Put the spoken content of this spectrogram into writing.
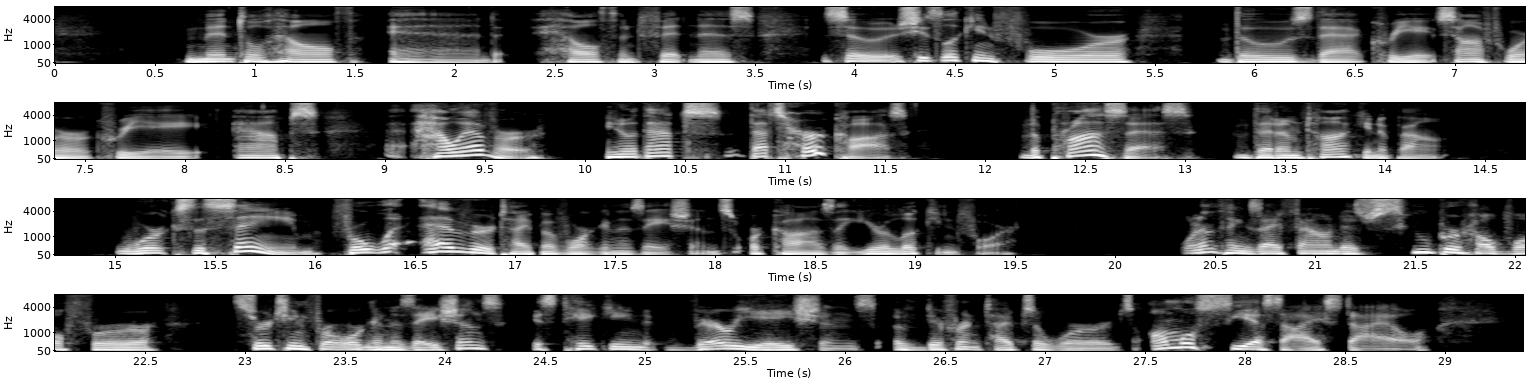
mental health and health and fitness. So she's looking for those that create software or create apps. However, you know that's that's her cause. The process that I'm talking about works the same for whatever type of organizations or cause that you're looking for. One of the things I found is super helpful for searching for organizations is taking variations of different types of words, almost CSI style,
